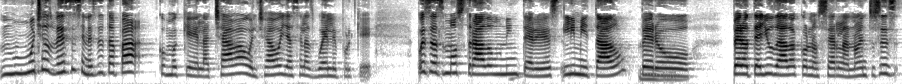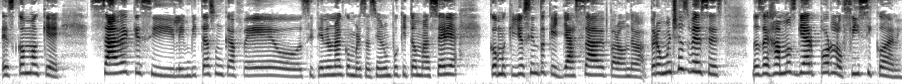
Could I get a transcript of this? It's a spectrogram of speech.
muchas veces en esta etapa como que la chava o el chavo ya se las huele porque pues has mostrado un interés limitado, pero pero te ha ayudado a conocerla, ¿no? Entonces es como que sabe que si le invitas un café o si tiene una conversación un poquito más seria, como que yo siento que ya sabe para dónde va. Pero muchas veces nos dejamos guiar por lo físico, Dani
